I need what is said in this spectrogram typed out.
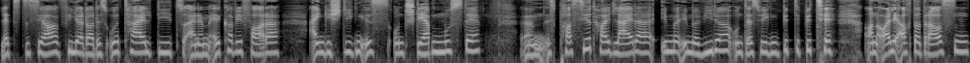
letztes Jahr fiel ja da das Urteil, die zu einem Lkw-Fahrer eingestiegen ist und sterben musste. Ähm, es passiert halt leider immer, immer wieder und deswegen bitte, bitte an alle auch da draußen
